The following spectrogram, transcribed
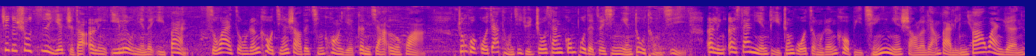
这个数字也只到二零一六年的一半。此外，总人口减少的情况也更加恶化。中国国家统计局周三公布的最新年度统计，二零二三年底中国总人口比前一年少了两百零八万人，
